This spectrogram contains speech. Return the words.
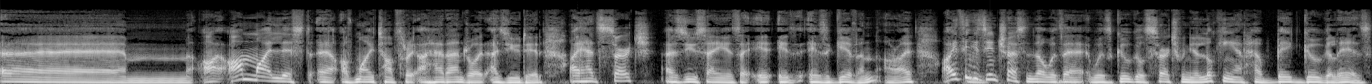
um, I, on my list uh, of my top three, I had Android as you did. I had search, as you say, is a is, is a given. All right. I think it's interesting though with uh, with Google search when you're looking at how big Google is.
